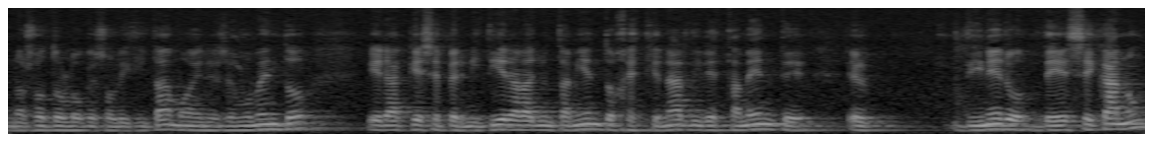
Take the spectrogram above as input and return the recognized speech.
nosotros lo que solicitamos en ese momento era que se permitiera al ayuntamiento gestionar directamente el dinero de ese canon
